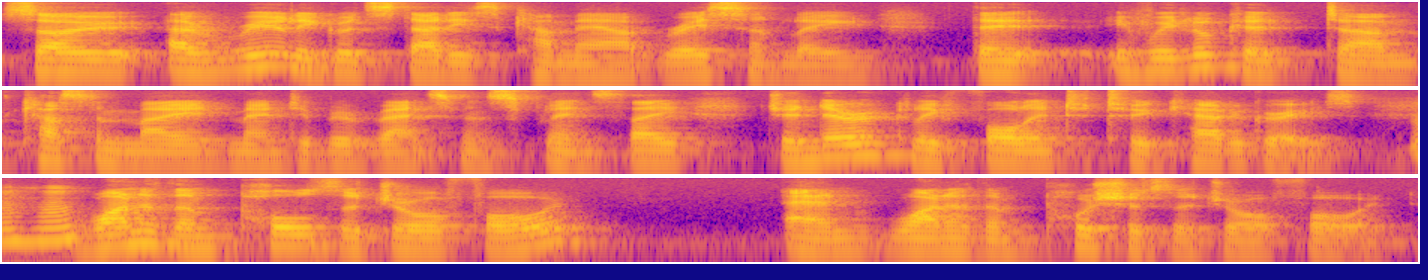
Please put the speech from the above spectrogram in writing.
So a really good study's come out recently that if we look at um, custom-made mandibular advancement splints, they generically fall into two categories. One of them pulls the jaw forward, and one of them pushes the jaw forward.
